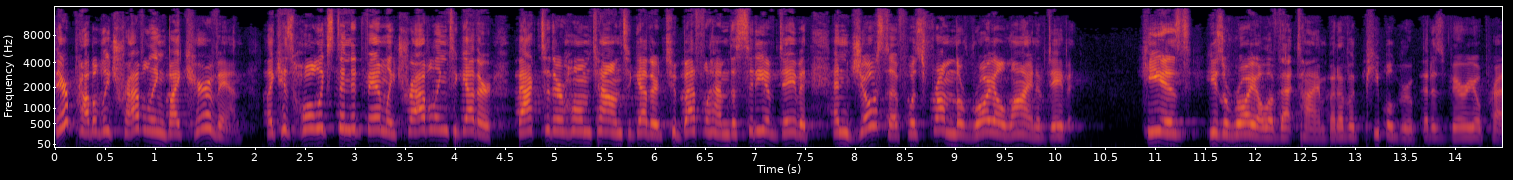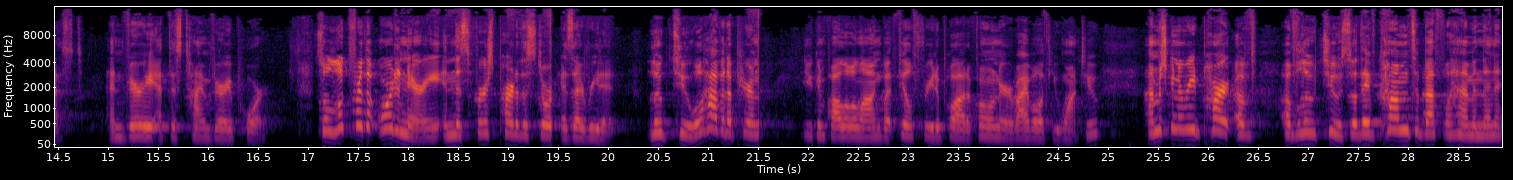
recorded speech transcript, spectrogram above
they're probably traveling by caravan, like his whole extended family traveling together back to their hometown together to Bethlehem, the city of David. And Joseph was from the royal line of David. He is, he's a royal of that time, but of a people group that is very oppressed and very, at this time, very poor. So look for the ordinary in this first part of the story as I read it. Luke 2. We'll have it up here. You can follow along, but feel free to pull out a phone or a Bible if you want to. I'm just going to read part of, of Luke 2. So they've come to Bethlehem, and then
